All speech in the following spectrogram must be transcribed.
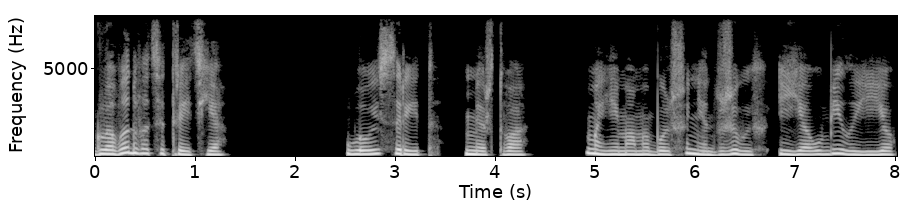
Глава 23. Лоис Рид мертва. Моей мамы больше нет в живых, и я убила ее.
